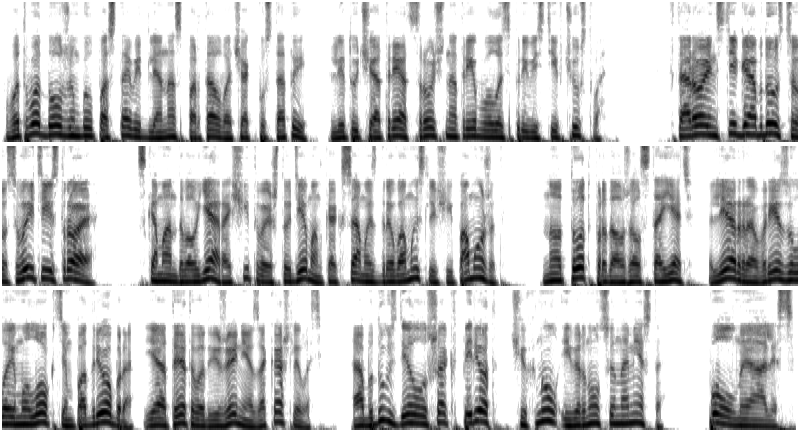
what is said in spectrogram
вот-вот должен был поставить для нас портал в очаг пустоты. Летучий отряд срочно требовалось привести в чувство. «Второй инстига Абдусциус, выйти из строя!» — скомандовал я, рассчитывая, что демон, как самый здравомыслящий, поможет. Но тот продолжал стоять. Лерра врезала ему локтем под ребра, и от этого движения закашлялась. Абду сделал шаг вперед, чихнул и вернулся на место. Полный Алис.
